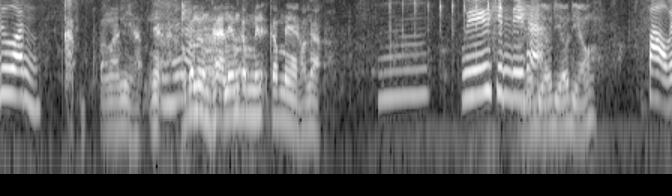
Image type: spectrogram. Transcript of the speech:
เดือน ครับประมาณนี้ครับเนี่ยอือฮึเขาก็เริ่มแท้เล็มกับแม่กับแม่เขาแล้วอืมวิกินดีแท้เดี๋ยวเดี๋ยวเดี๋ยวฝ่าวไป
